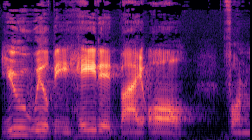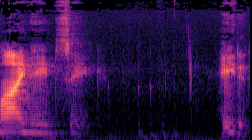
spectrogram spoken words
You will be hated by all for my name's sake. Hated.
